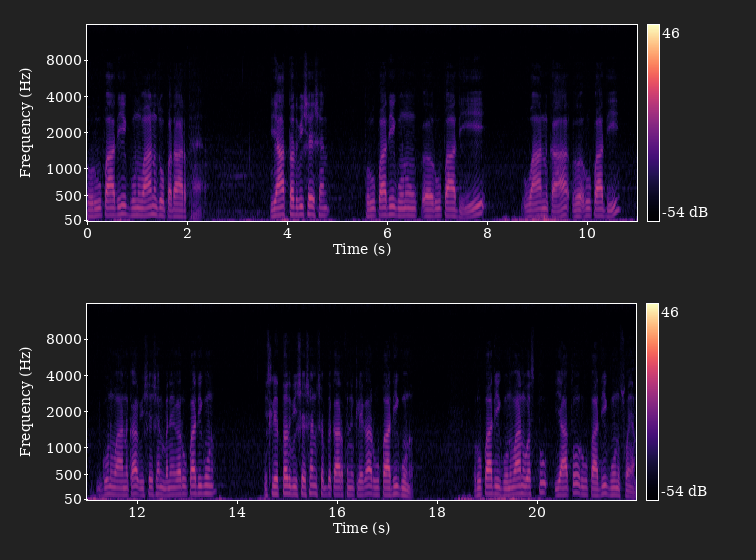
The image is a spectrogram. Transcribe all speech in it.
तो रूपादि गुणवान जो पदार्थ है, या तद विशेषण तो रूपादि गुणों, रूपादि वान का, रूपादि गुणवान का विशेषण बनेगा रूपादि गुण। इसलिए तद विशेषण शब्द का अर्थ निकलेगा रूपादि गुण। रूपादि गुणवान वस्तु, या तो रूपादि गुण स्वयं।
